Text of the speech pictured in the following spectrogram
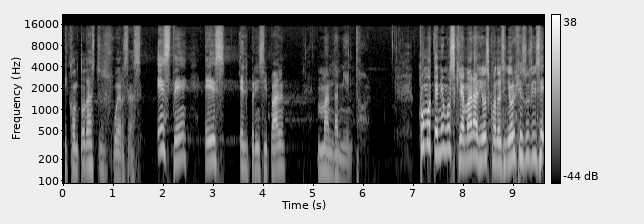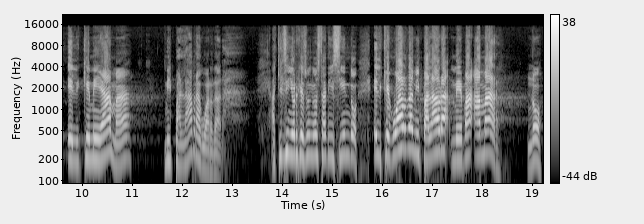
y con todas tus fuerzas. Este es el principal mandamiento. ¿Cómo tenemos que amar a Dios cuando el Señor Jesús dice, el que me ama, mi palabra guardará? Aquí el Señor Jesús no está diciendo, el que guarda mi palabra me va a amar. No,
